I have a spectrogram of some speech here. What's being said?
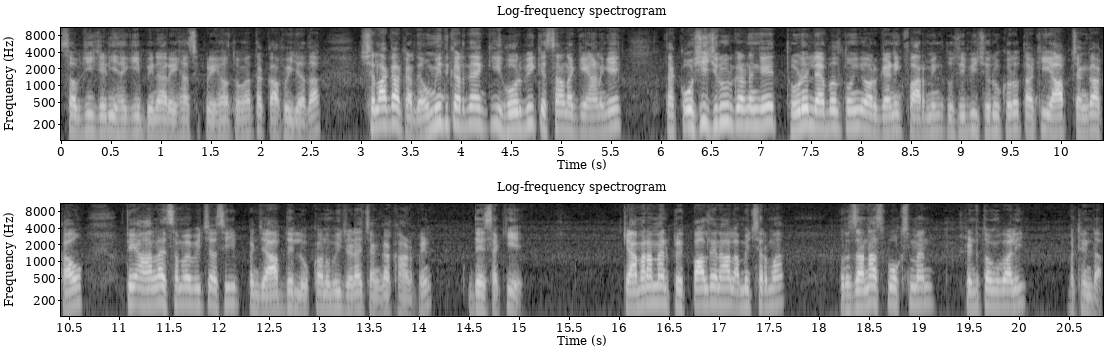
ਸਬਜ਼ੀ ਜਿਹੜੀ ਹੈਗੀ ਬਿਨਾਂ ਰੇਹਾਂ ਸਪਰੇਹਾਂ ਤੋਂ ਹੈ ਤਾਂ ਕਾਫੀ ਜ਼ਿਆਦਾ ਸ਼ਲਾਘਾ ਕਰਦੇ ਆ। ਉਮੀਦ ਕਰਦੇ ਆ ਕਿ ਹੋਰ ਵੀ ਕਿਸਾਨ ਅੱਗੇ ਆਣਗੇ, ਤਾਂ ਕੋਸ਼ਿਸ਼ ਜ਼ਰੂਰ ਕਰਨਗੇ ਥੋੜੇ ਲੈਵਲ ਤੋਂ ਹੀ ਆਰਗੈਨਿਕ ਫਾਰਮਿੰਗ ਤੁਸੀਂ ਵੀ ਸ਼ੁਰੂ ਕਰੋ, ਤਾਂ ਕਿ ਆਪ ਚੰਗਾ ਖਾਓ ਤੇ ਆਉਣ ਵਾਲੇ ਸਮੇਂ ਵਿੱਚ ਅਸੀਂ ਪੰਜਾਬ ਦੇ ਲੋਕਾਂ ਨੂੰ ਵੀ ਜਿਹੜਾ ਚੰਗਾ ਖਾਣ ਪੀਣ ਦੇ ਸਕੀਏ। ਕੈਮਰਾਮੈਨ ਪ੍ਰਿਤਪਾਲ ਦੇ ਨਾਲ ਅਮਿਤ ਸ਼ਰਮਾ, ਰੋਜ਼ਾਨਾ ਸਪੋਕਸਮੈਨ, ਪਿੰਡ ਤੁੰਗਵਾਲੀ, ਬਠਿੰਡਾ।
